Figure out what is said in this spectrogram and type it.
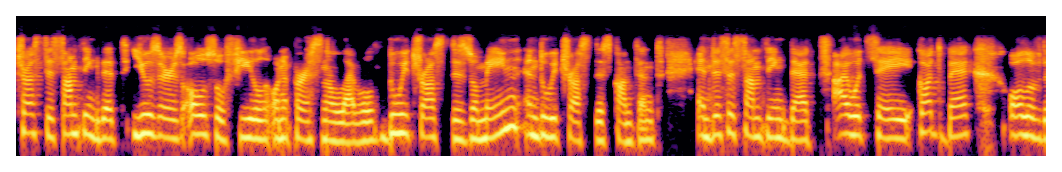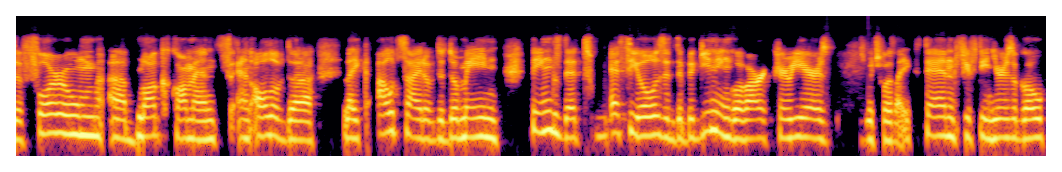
trust is something that users also feel on a personal level. Do we trust this domain and do we trust this content? And this is something that I would say got back all of the forum uh, blog comments and all of the like outside of the domain things that SEOs at the beginning of our careers which was like 10 15 years ago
